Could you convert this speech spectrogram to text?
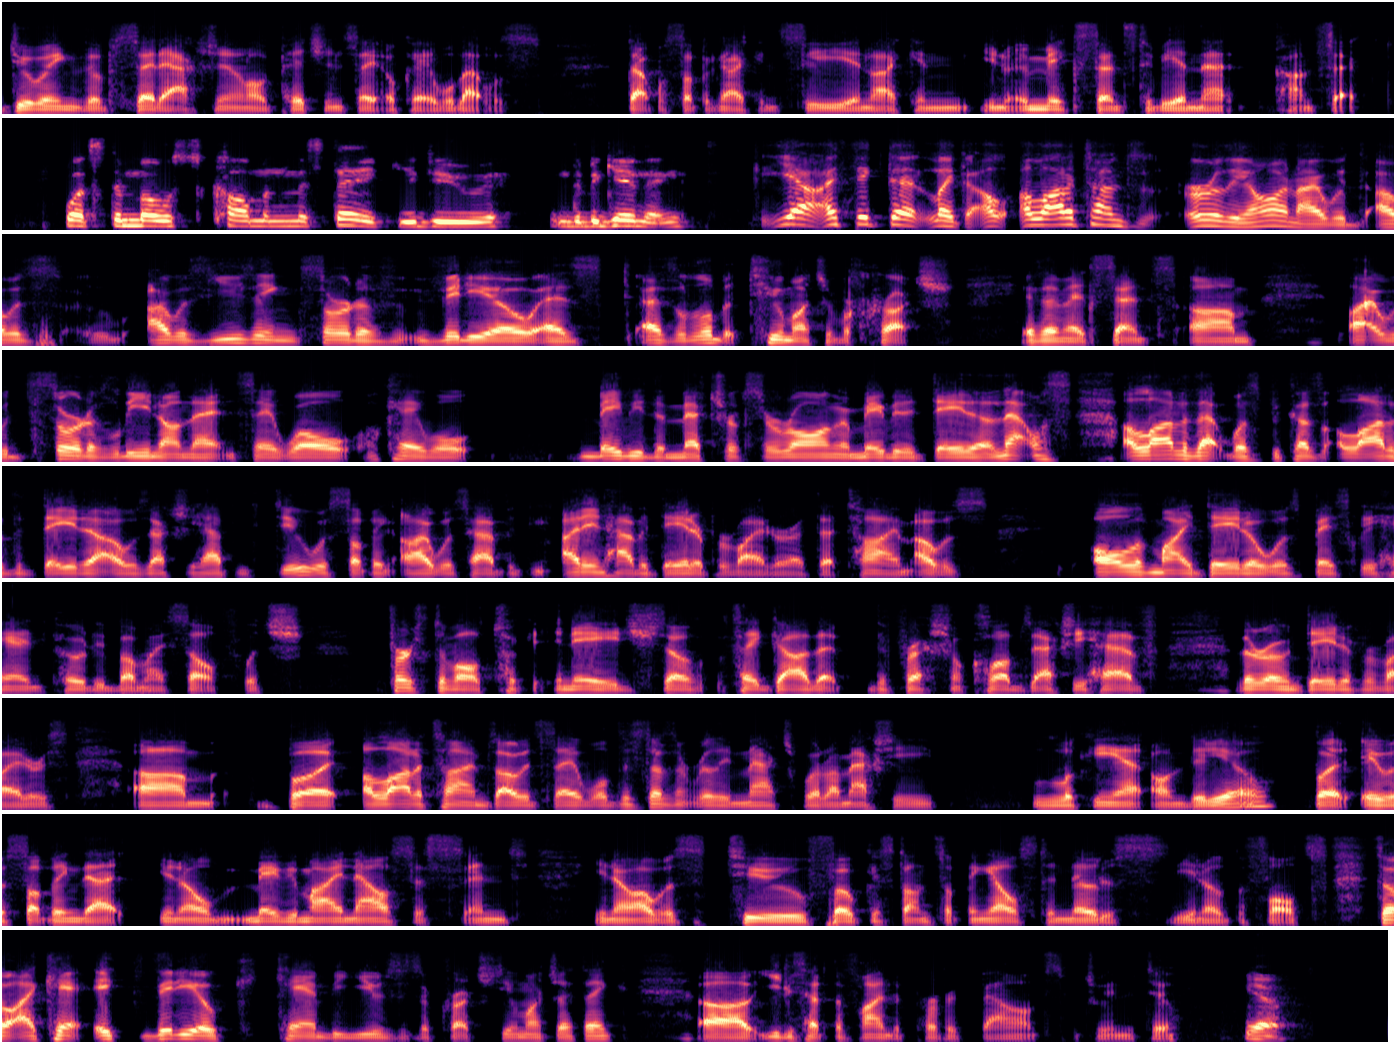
doing the set action on a pitch and say, okay, well, that was that was something I can see and I can, you know, it makes sense to be in that concept. What's the most common mistake you do in the beginning? Yeah, I think that like a, a lot of times early on, I would I was I was using sort of video as as a little bit too much of a crutch, if that makes sense. Um, I would sort of lean on that and say, well, okay, well, maybe the metrics are wrong or maybe the data and that was a lot of that was because a lot of the data i was actually having to do was something i was having to, i didn't have a data provider at that time i was all of my data was basically hand coded by myself, which first of all took an age. So thank God that the professional clubs actually have their own data providers. Um, but a lot of times I would say, well, this doesn't really match what I'm actually looking at on video. But it was something that, you know, maybe my analysis and, you know, I was too focused on something else to notice, you know, the faults. So I can't, it, video can be used as a crutch too much, I think. Uh, you just have to find the perfect balance between the two. Yeah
